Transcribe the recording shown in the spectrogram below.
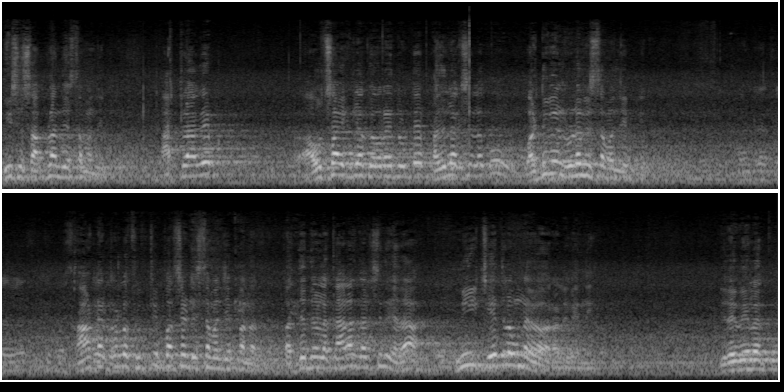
బీసీ సప్లాన్ చేస్తామని చెప్పి అట్లాగే ఔత్సాహికులకు ఎవరైతే ఉంటే పది లక్షలకు వడ్డీ లేని రుణం ఇస్తామని చెప్పి కాంట్రాక్టర్లో ఫిఫ్టీ పర్సెంట్ ఇస్తామని చెప్పన్నారు. పద్దెనిమిది నెలల కాలం గడిచింది కదా మీ చేతిలో ఉన్న వ్యవహారాలు ఇవన్నీ. ఇరవై వేలకు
